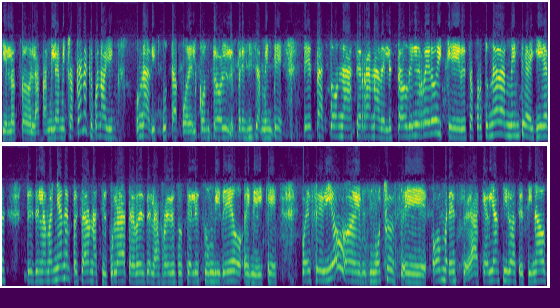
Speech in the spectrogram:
y el otro la familia michoacana, que bueno, hay una disputa por el control precisamente de esta zona serrana del estado de Guerrero y que desafortunadamente ayer desde la mañana empezaron a circular a través de las redes sociales un video en el que pues se vio eh, muchos eh, hombres eh, que habían sido asesinados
